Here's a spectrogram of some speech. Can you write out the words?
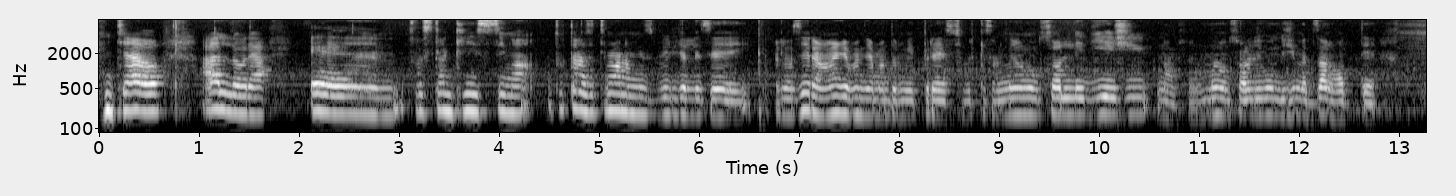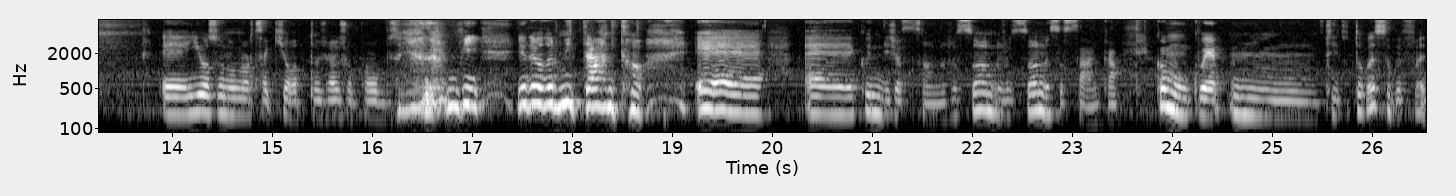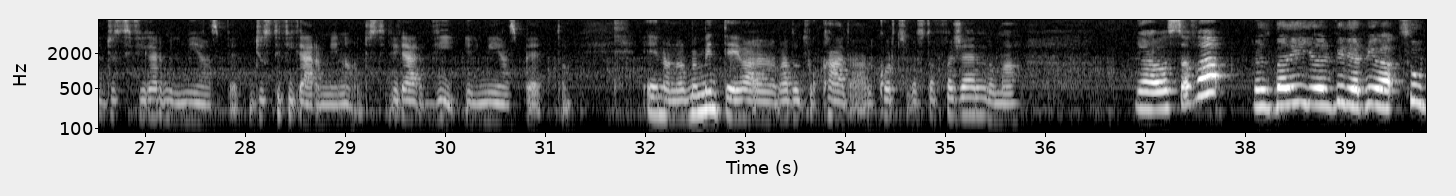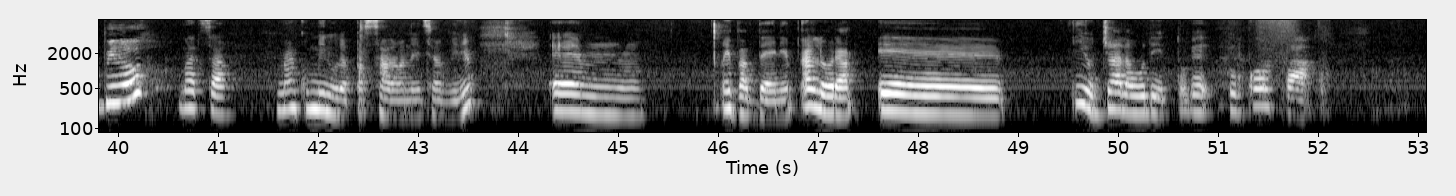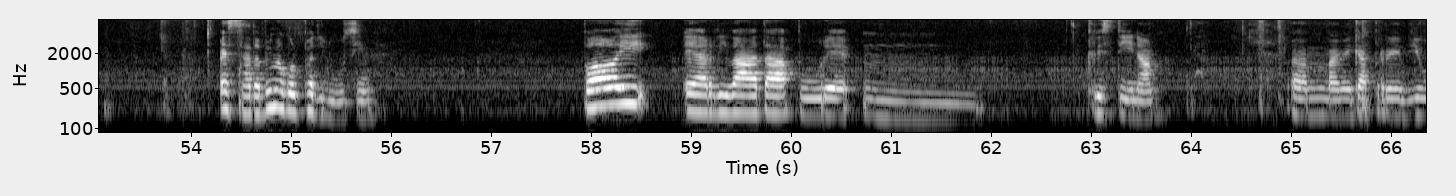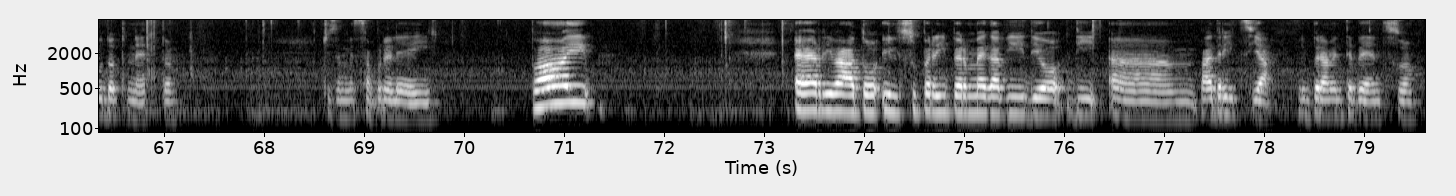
Ciao, allora, ehm, sono stanchissima, tutta la settimana mi sveglio alle 6, la sera non è che andiamo a dormire presto, perché se almeno non so alle 10, no, se almeno non so alle 11, mezzanotte, e io sono un orsacchiotto, cioè ho proprio bisogno di dormire, io devo dormire tanto, e, e quindi c'ho sonno, c'ho sonno, c'ho sonno e sono stanca. Comunque, mm, sì, tutto questo per far giustificarmi il mio aspetto, giustificarmi, no, giustificarvi il mio aspetto. E no, normalmente va- vado truccata al corso che sto facendo, ma non la posso fare. Lo sbadiglio del video arriva subito. Mazza, manco un minuto è passato quando inizia il video. Ehm, E, va bene. Allora, eh, io già l'avevo detto che per colpa è stata prima colpa di Lucy, poi è arrivata pure mm, Cristina, um, mymakeupreview.net, ci si è messa pure lei. Poi è arrivato il super iper mega video di ehm, Patrizia, liberamente penso.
